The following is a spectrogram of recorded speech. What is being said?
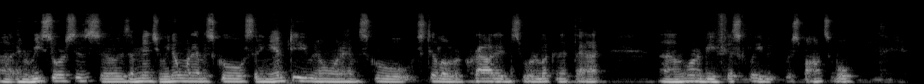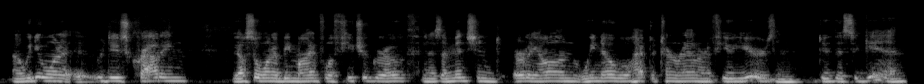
uh, and resources. So as I mentioned, we don't want to have a school sitting empty. We don't want to have a school still overcrowded. So we're looking at that. Uh, we want to be fiscally responsible. Uh, we do want to reduce crowding. We also want to be mindful of future growth. And as I mentioned early on, we know we'll have to turn around in a few years and do this again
